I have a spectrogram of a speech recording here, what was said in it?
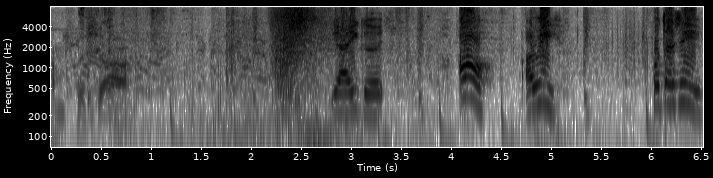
I'm gonna push y'all. Yeah, you good. Oh, Ari. What's that team?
